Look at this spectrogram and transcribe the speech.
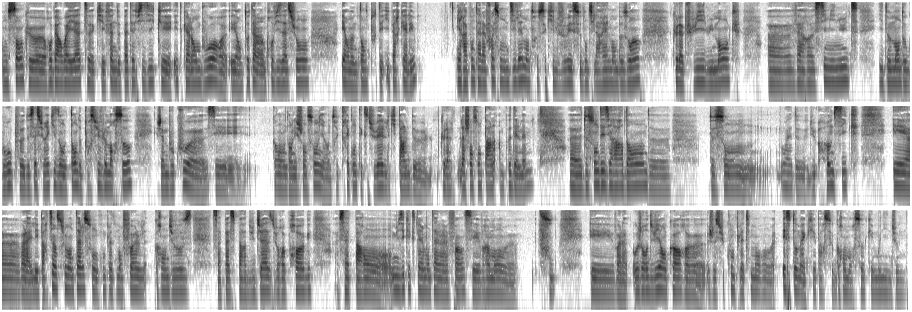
On sent que Robert Wyatt, qui est fan de pataphysique et de calembour, est en totale improvisation et en même temps tout est hyper calé. Il raconte à la fois son dilemme entre ce qu'il veut et ce dont il a réellement besoin, que la pluie lui manque. Euh, vers six minutes, il demande au groupe de s'assurer qu'ils ont le temps de poursuivre le morceau. J'aime beaucoup, euh, c'est quand dans les chansons il y a un truc très contextuel qui parle de que la, chanson parle un peu d'elle-même, euh, de son désir ardent, de de son ouais de, du homesick et euh, voilà, les parties instrumentales sont complètement folles, grandioses. Ça passe par du jazz, du rock prog, ça part en, musique expérimentale à la fin. C'est vraiment euh, fou. Et voilà, aujourd'hui encore, euh, je suis complètement estomaquée par ce grand morceau qu'est Moon in June.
